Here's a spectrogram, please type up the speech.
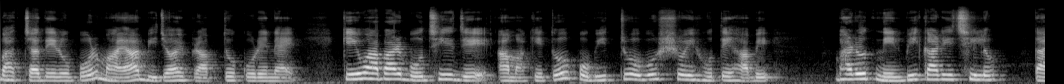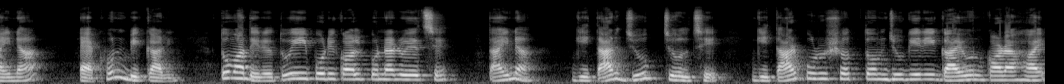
বাচ্চাদের ওপর মায়া বিজয় প্রাপ্ত করে নেয়। কেউ আবার বোঝে যে আমাকে তো পবিত্র অবশ্যই হতে হবে। ভারত নির্বিকারী ছিল, তাই না? এখন বেকারি। তোমাদেরও তো এই পরিকল্পনা রয়েছে, তাই না? গীতার যুগ চলছে, গীতার পুরুষোত্তম যুগেরই গায়ন করা হয়।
